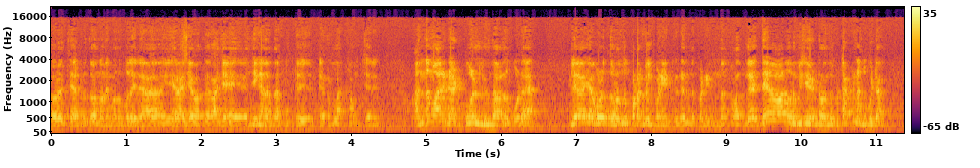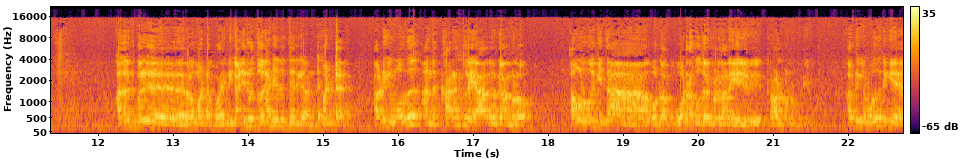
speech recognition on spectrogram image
அவர் தேட்டருக்கு வந்தோடனே முத முதல்ல இளைய- இளையராஜாவை ராஜா ரஜினிகாந்த் தான் கூப்பிட்டு தேட்டர்லாம் காமிச்சாரு. அந்த மாதிரி நட்புகள் இருந்தாலும் கூட இளையராஜா கூட தொடர்ந்து படங்கள் பண்ணிட்டு இருக்க பண்ணிட்டு இருந்த காலத்துல தேவான ஒரு விஷயம் வந்தப்போ டக்குன்னு அங்கே போயிட்டாங்க. அதற்கு பிறகு ரகுமான்ட்ட போற இன்னைக்கு அனிருத் அனிருத் வந்துட்டார். அப்படிங்கும் போது அந்த கரண்ட்ல யார் இருக்காங்களோ அவங்க நோக்கி தான் ஓடுவாங்க. ஓடுற குதிரை மேல தான் ஏறி ட்ராவல் பண்ண முடியும். அப்படிங்கும் போது நீங்க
